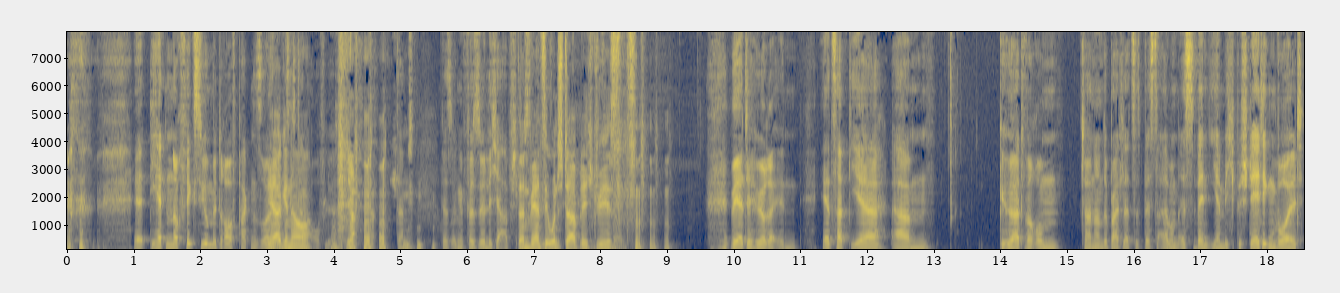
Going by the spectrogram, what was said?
Die hätten noch Fix You mit draufpacken sollen ja, genau. dann auflösen. Ja, Dann wäre es irgendwie versöhnlicher Abschluss. Dann wären sie unsterblich gewesen. Werte HörerInnen, jetzt habt ihr ähm, gehört, warum Turn on the Bright Lights das beste Album ist. Wenn ihr mich bestätigen wollt,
